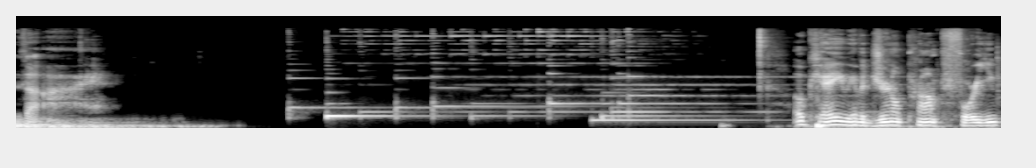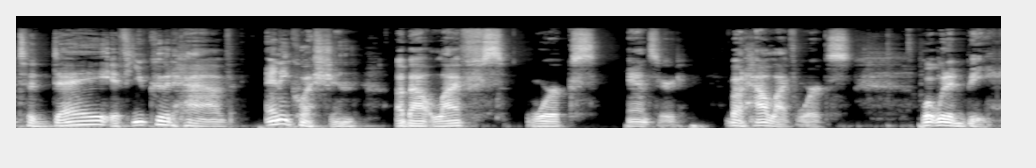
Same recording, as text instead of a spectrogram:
the eye. Okay, we have a journal prompt for you today. If you could have any question about life's works answered, about how life works, what would it be?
